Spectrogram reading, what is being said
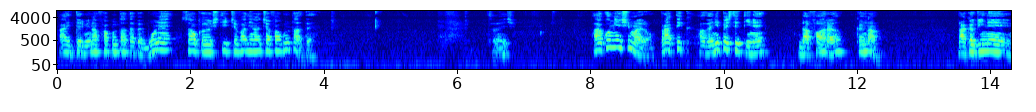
ai terminat facultatea pe bune sau că știi ceva din acea facultate. Înțelegi? Acum e și mai rău. Practic, a venit peste tine de afară că na. Dacă vine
